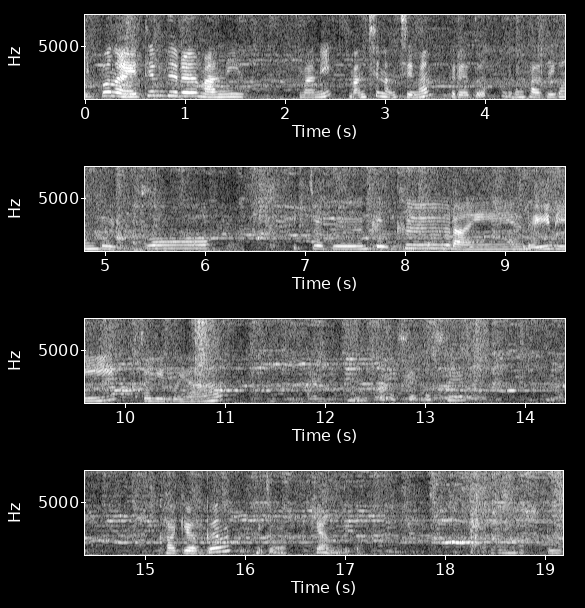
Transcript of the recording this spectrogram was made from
이쁜 아이템들은 많이, 많이? 많진 않지만, 그래도 이런 가디건도 있고, 이쪽은 핑크 라인 레이디 쪽이고요. 세부스 가격은 이렇게 합니다. 이런 것도 있고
